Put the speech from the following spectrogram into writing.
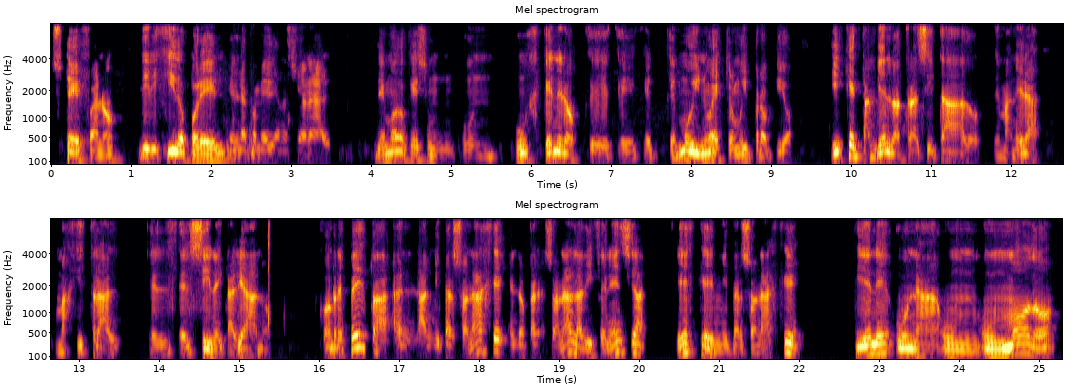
Stefano, dirigido por él en la Comedia Nacional. De modo que es un, un, género que, que, es muy nuestro, muy propio, y que también lo ha transitado de manera magistral el, cine italiano. Con respecto a, mi personaje, en lo personal la diferencia es que mi personaje tiene una, un, un, modo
